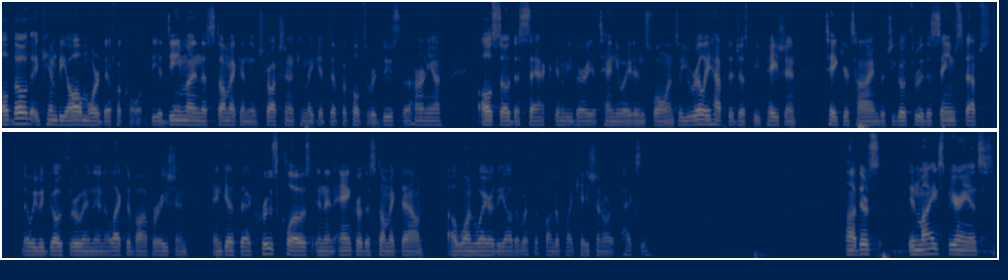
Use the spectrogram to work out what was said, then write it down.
although it can be all more difficult. The edema in the stomach and the obstruction can make it difficult to reduce the hernia. Also, the sac can be very attenuated and swollen. So you really have to just be patient, take your time, but you go through the same steps that we would go through in an elective operation and get that crus closed and then anchor the stomach down uh, one way or the other with a fundoplication or a pexy. Uh, there's, in my experience,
